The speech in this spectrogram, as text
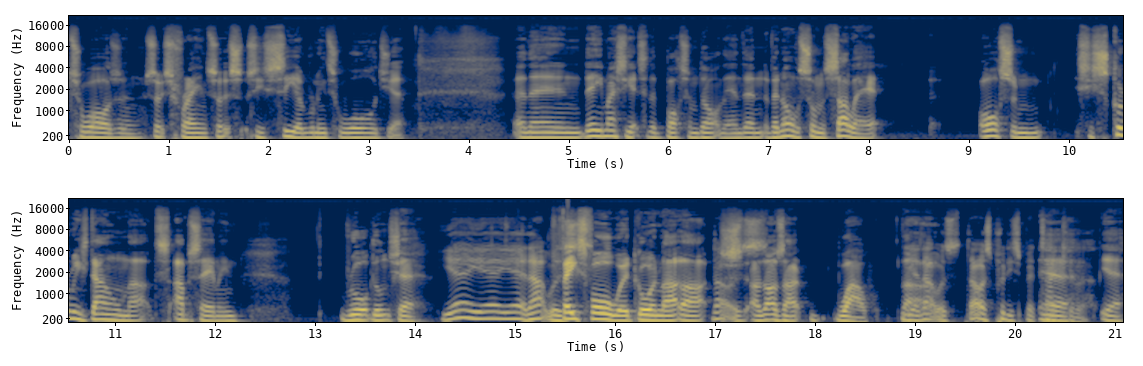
towards them. So it's framed. So, it's, so you see her running towards you. And then they manage to get to the bottom, don't they? And then, then all of a sudden, Sally, awesome, she scurries down that abseiling rope, doesn't she? Yeah, yeah, yeah. That was face forward, going like that. That was- I, was like, wow. yeah, that was that was pretty spectacular. Yeah,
